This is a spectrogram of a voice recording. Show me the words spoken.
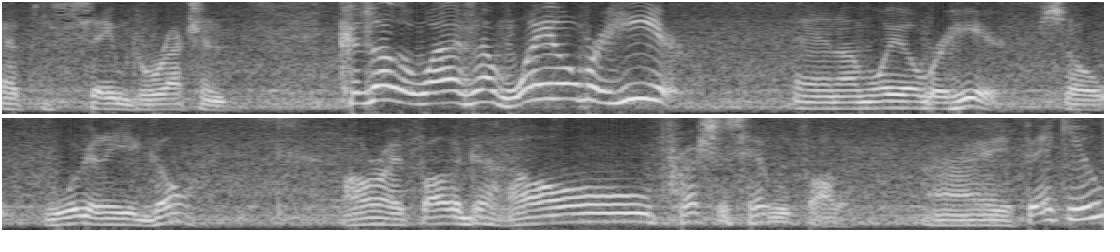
at the same direction. Because otherwise I'm way over here and I'm way over here so we're gonna get going. All right Father God oh precious Heavenly Father I thank you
